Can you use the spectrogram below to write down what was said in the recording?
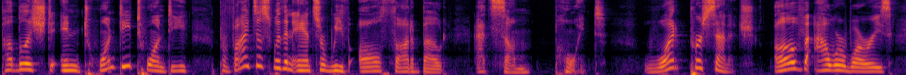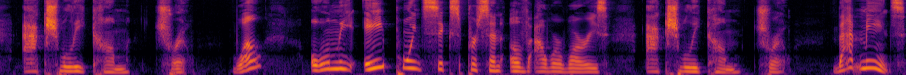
published in 2020 provides us with an answer we've all thought about at some point. What percentage of our worries actually come true? Well, only 8.6% of our worries actually come true. That means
